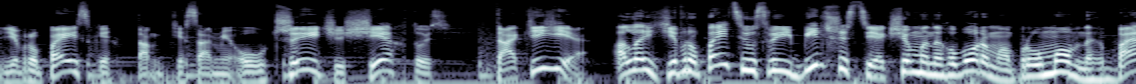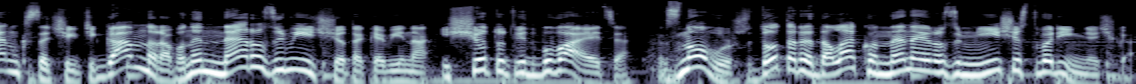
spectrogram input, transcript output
європейських, там ті самі Оучи чи ще хтось. Так і є. Але європейці у своїй більшості, якщо ми не говоримо про умовних Бенкса чи Тігавнера, вони не розуміють, що таке війна і що тут відбувається. Знову ж, дотери далеко не найрозумніші створіннячка.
